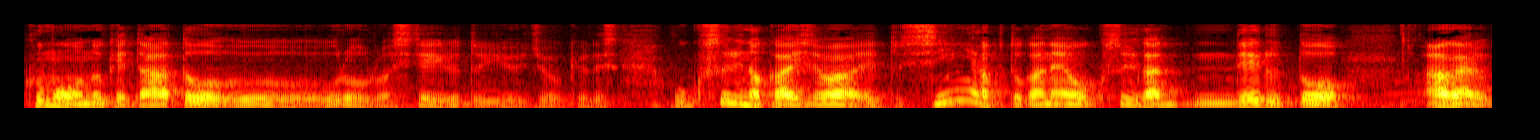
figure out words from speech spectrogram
雲を抜けた後、うろうろしているという状況です。お薬の会社は、えっ、と、新薬とかね、お薬が出ると上がる。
